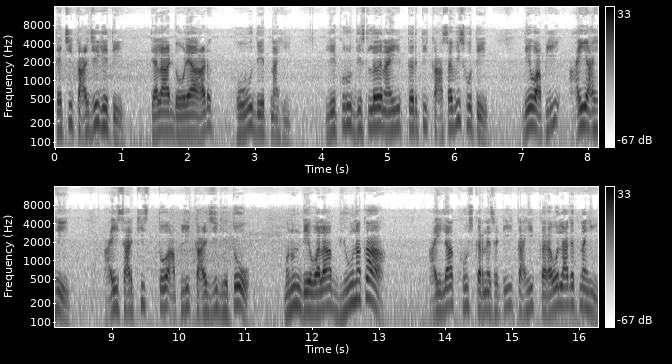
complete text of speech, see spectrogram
त्याची काळजी घेते. त्याला डोळ्याआड होऊ देत नाही. लेकरू दिसलं नाही तर ती कासावीस होते. देव आपली आई आहे. आईसारखीच तो आपली काळजी घेतो. म्हणून देवाला भिवू नका. आईला खुश करण्यासाठी काही करावं लागत नाही.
